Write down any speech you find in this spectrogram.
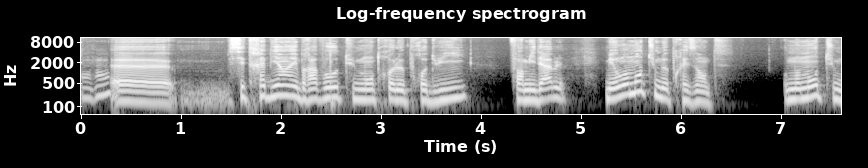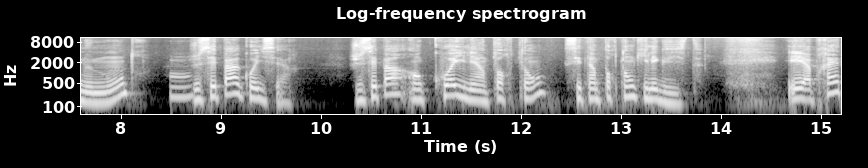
Mhm. Euh, c'est très bien et bravo, tu montres le produit, formidable. Mais au moment où tu me le présentes, au moment où tu me le montres, Mhm. je ne sais pas à quoi il sert. Je ne sais pas en quoi il est important. C'est important qu'il existe. Et après,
